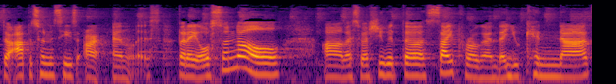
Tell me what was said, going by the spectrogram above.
the opportunities are endless. But I also know, um, especially with the site program, that you cannot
